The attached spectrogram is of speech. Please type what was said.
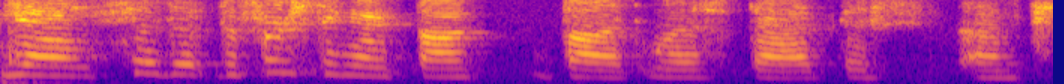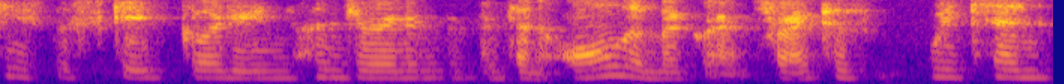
Yeah, so the, the first thing I thought thought was that this um, piece, the scapegoating Honduran immigrants and all immigrants, right? Because we can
